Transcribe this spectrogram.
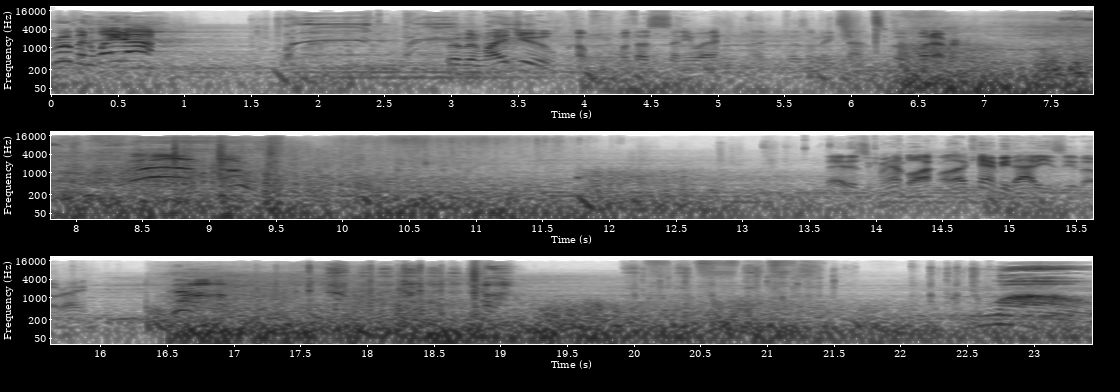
Reuben, wait up! Reuben, why did you come with us anyway? That doesn't make sense, but whatever. Hey, there's a command block. Well, that can't be that easy, though, right? Whoa.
